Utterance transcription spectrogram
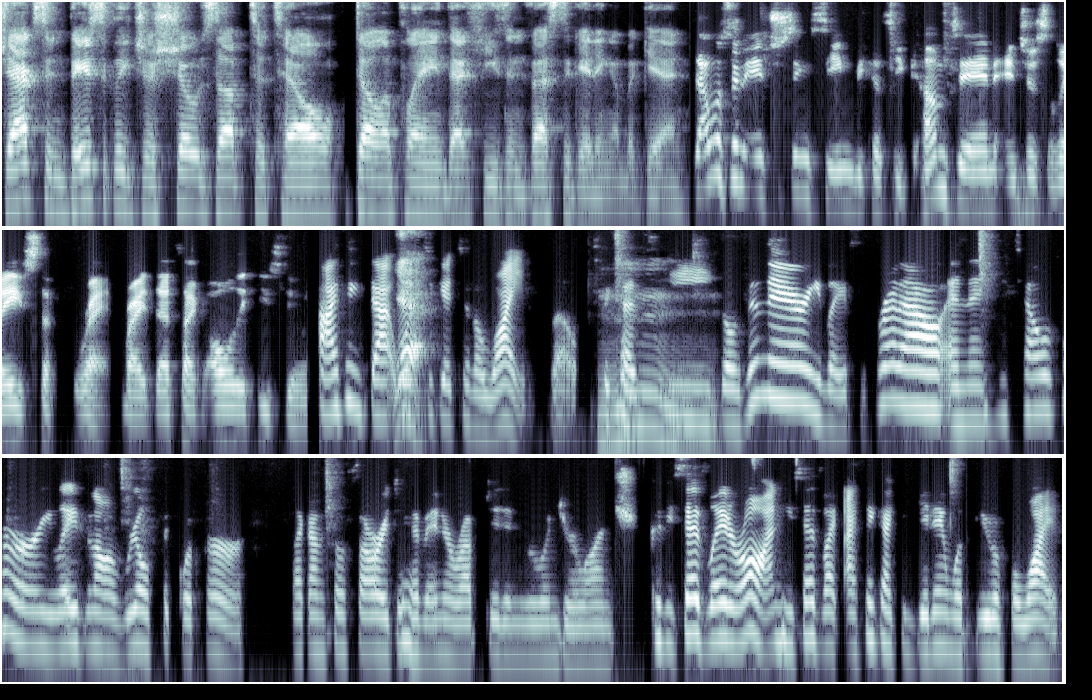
Jackson basically just shows up to tell Delaplane that he's investigating him again. that was an interesting scene because he comes in and just lays the threat, right? That's like all that he's doing. I think that Yeah. was to get to the wife, though, because he Mm. goes in there, he lays the threat out, and then he tells her, he lays it on real thick with her. Like, I'm so sorry to have interrupted and ruined your lunch. Because he says later on, he says, like, I think I could get in with beautiful wife.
